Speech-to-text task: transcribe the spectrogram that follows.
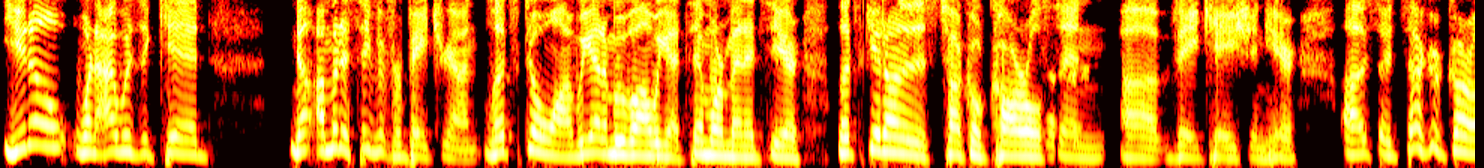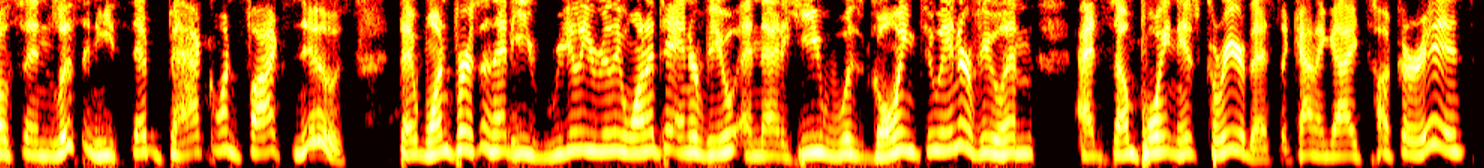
you know, when I was a kid. No, I'm going to save it for Patreon. Let's go on. We got to move on. We got 10 more minutes here. Let's get on to this Tucker Carlson uh, vacation here. Uh, so, Tucker Carlson, listen, he said back on Fox News that one person that he really, really wanted to interview and that he was going to interview him at some point in his career. That's the kind of guy Tucker is.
